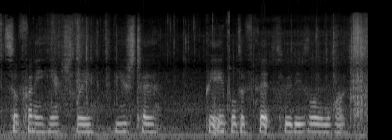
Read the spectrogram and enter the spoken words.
It's so funny, he actually used to be able to fit through these little logs.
